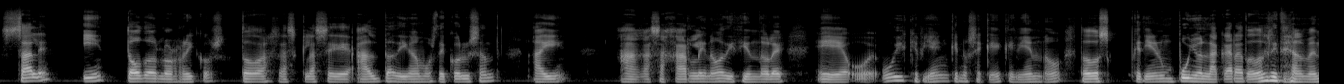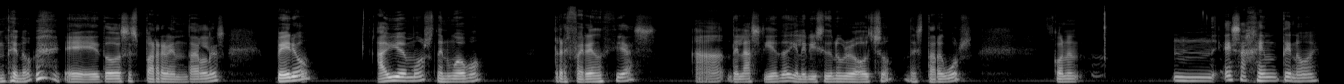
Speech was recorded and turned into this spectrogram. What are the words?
sale y todos los ricos, todas las clase alta, digamos, de Coruscant, ahí agasajarle, ¿no? Diciéndole, eh, uy, qué bien, que no sé qué, qué bien, ¿no? Todos que tienen un puño en la cara, todos literalmente, ¿no? Eh, todos es para reventarles. Pero ahí vemos de nuevo referencias a The Last Jedi y el episodio número 8 de Star Wars. Con mm, esa gente, ¿no?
